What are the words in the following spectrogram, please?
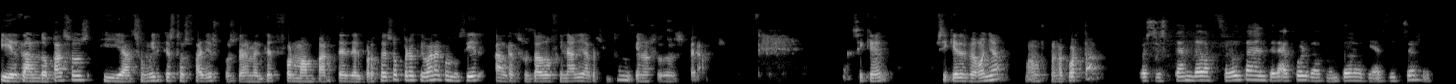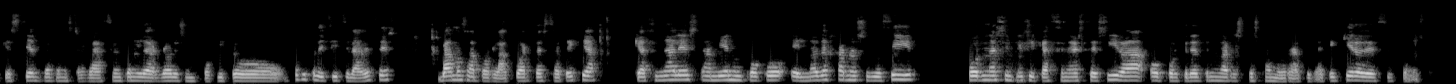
ir dando pasos y asumir que estos fallos, pues realmente forman parte del proceso, pero que van a conducir al resultado final y al resultado que nosotros esperamos. Así que, si quieres, Begoña, vamos con la cuarta. Pues estando absolutamente de acuerdo con todo lo que has dicho, porque es cierto que nuestra relación con el error es un poquito, un poquito difícil a veces, vamos a por la cuarta estrategia, que al final es también un poco el no dejarnos seducir por una simplificación excesiva o por querer tener una respuesta muy rápida. ¿Qué quiero decir con esto?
